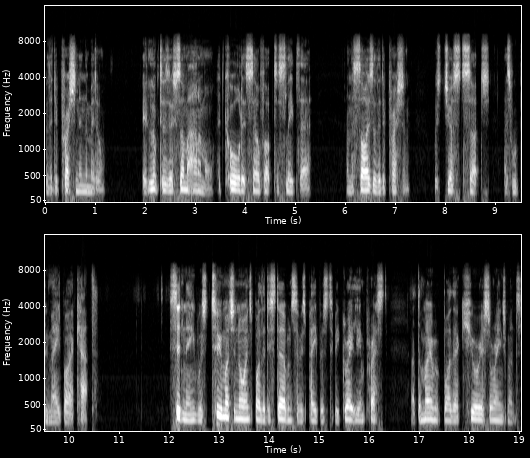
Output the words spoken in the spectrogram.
with a depression in the middle. It looked as if some animal had coiled itself up to sleep there, and the size of the depression was just such as would be made by a cat. Sidney was too much annoyed by the disturbance of his papers to be greatly impressed at the moment by their curious arrangement,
